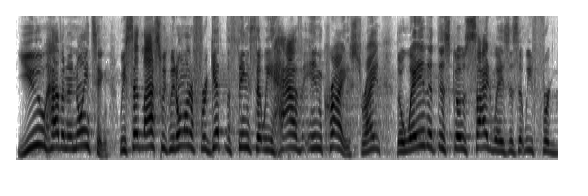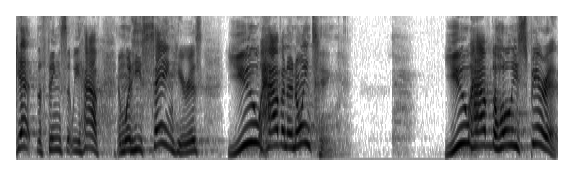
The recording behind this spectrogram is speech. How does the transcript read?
You have an anointing. We said last week we don't want to forget the things that we have in Christ, right? The way that this goes sideways is that we forget the things that we have. And what he's saying here is you have an anointing. You have the Holy Spirit.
